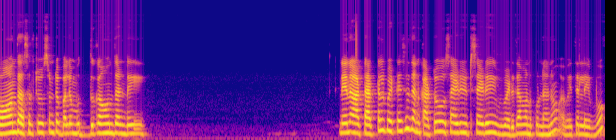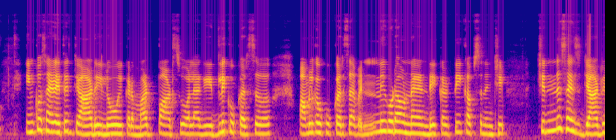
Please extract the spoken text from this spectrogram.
బాగుందో అసలు చూస్తుంటే భలే ముద్దుగా ఉందండి. నేను ఆ టట్టలు పెట్టేసి దానికి అటు సైడ్ ఇటు సైడ్ పెడదాం అనుకున్నాను. అవైతే లేవు. ఇంకో సైడ్ అయితే జాడీలు ఇక్కడ మడ్ పార్ట్స్ అలాగే ఇడ్లీ కుక్కర్స్ మామూలుగా కుక్కర్స్ అవన్నీ కూడా ఉన్నాయండి ఇక్కడ టీ కప్స్ నుంచి. చిన్న సైజ్ జాడీ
